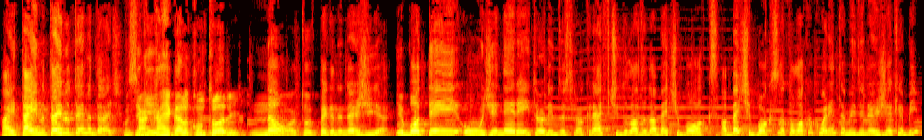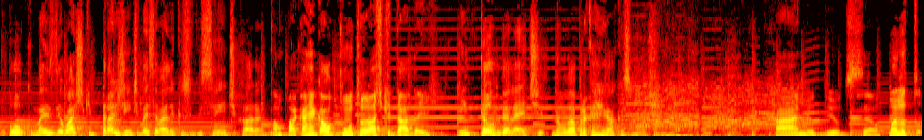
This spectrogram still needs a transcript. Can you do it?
Aí, tá indo, tá indo, tá indo, Delete. Tá Consegui. carregando o controle? Não, eu tô pegando energia. Eu botei um generator do Industrial Craft do lado da Batbox. A Batbox só coloca 40 mil de energia, que é bem pouco, mas eu acho que pra gente vai ser mais do que o suficiente, cara. Não, pra carregar o controle eu acho que dá daí. Então, Delete, não dá pra carregar com esse monte. Ai, meu Deus do céu. Mano, eu tô,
